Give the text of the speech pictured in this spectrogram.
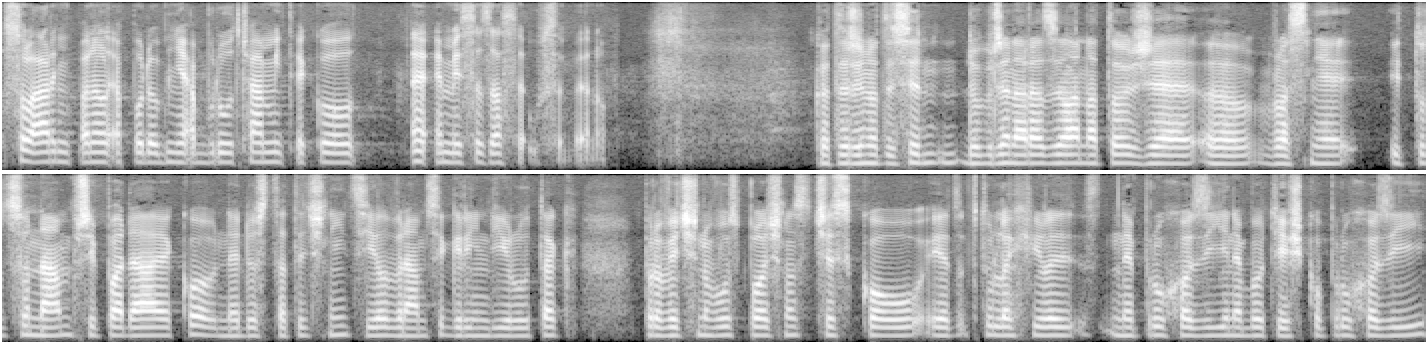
solární panely a podobně a budou třeba mít jako e, emise zase u sebe. No. Kateřino, ty jsi dobře narazila na to, že uh, vlastně i to, co nám připadá jako nedostatečný cíl v rámci Green Dealu, tak pro většinovou společnost českou je v tuhle chvíli neprůchozí nebo těžko průchozí.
